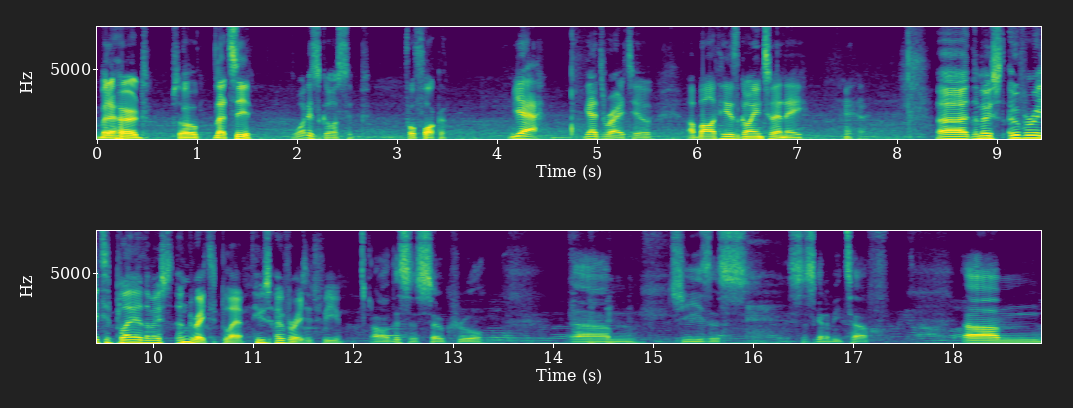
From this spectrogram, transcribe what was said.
but I heard. So let's see. What is gossip? Fofoca. Yeah, get right too. About his going to NA. Uh, the most overrated player, the most underrated player. Who's overrated for you? Oh, this is so cruel. Um, Jesus, this is gonna be tough. Um,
